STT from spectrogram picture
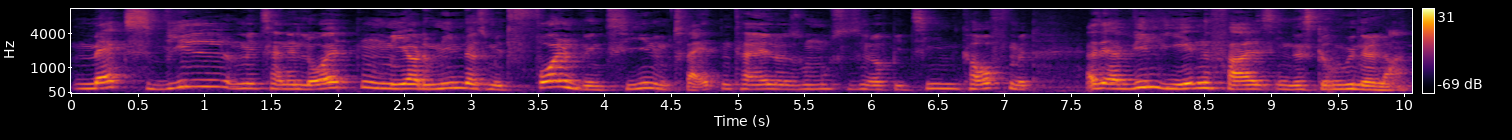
Max will mit seinen Leuten mehr oder minder also mit vollem Benzin im zweiten Teil, also mussten sie noch Benzin kaufen. Mit, also er will jedenfalls in das grüne Land.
